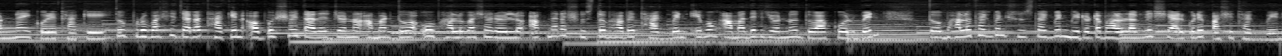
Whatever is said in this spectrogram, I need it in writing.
অন্যায় করে থাকে। তো প্রবাসী যারা থাকেন অবশ্যই তাদের জন্য আমার দোয়া ও ভালোবাসা রইল। আপনারা সুস্থভাবে থাকবেন এবং আমাদের জন্য দোয়া করবেন। তো ভালো থাকবেন সুস্থ থাকবেন। ভিডিওটা ভালো লাগলে শেয়ার করে পাশে থাকবেন।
